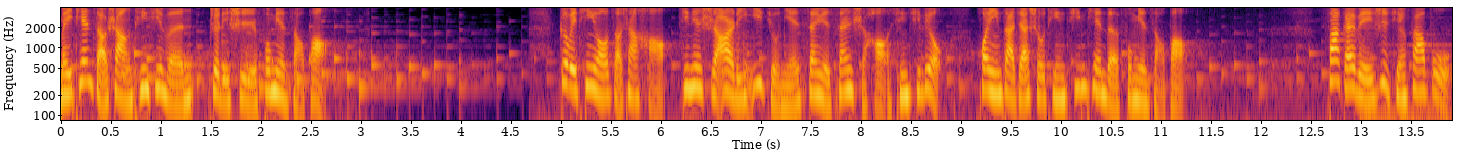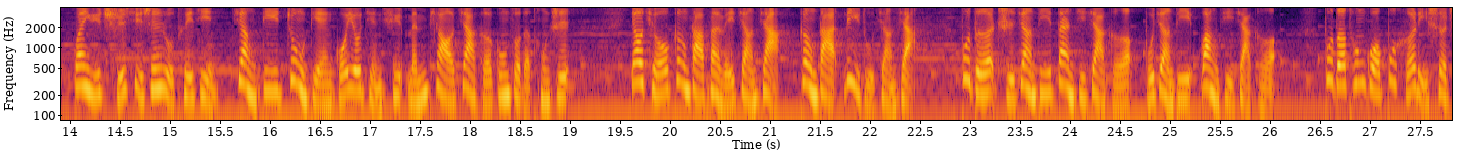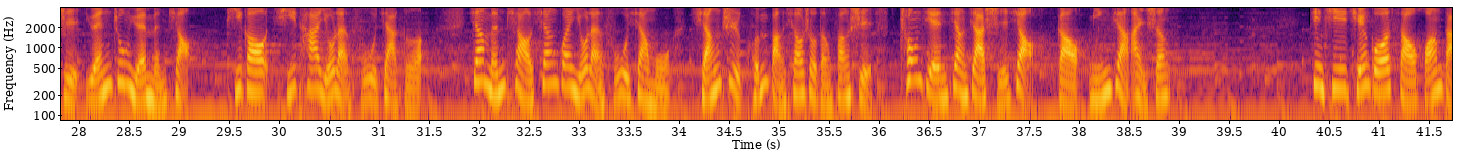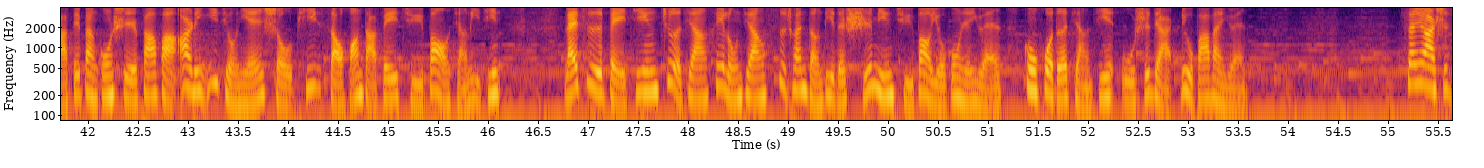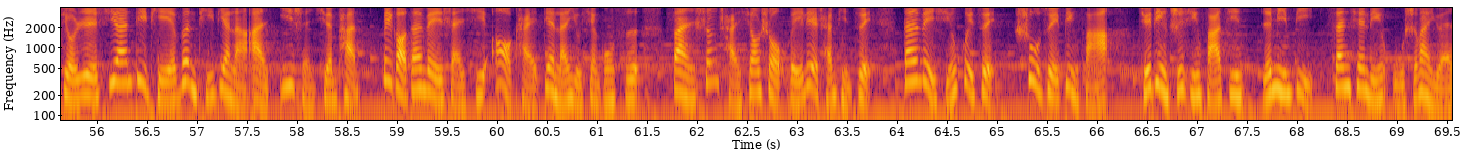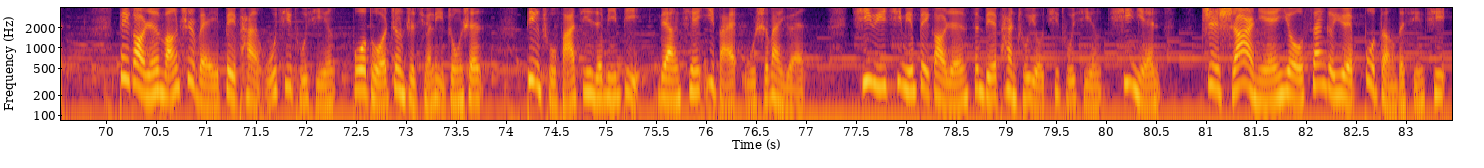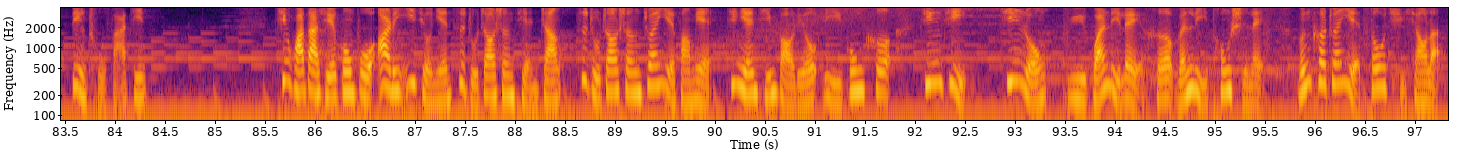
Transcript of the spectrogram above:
每天早上听新闻，这里是封面早报。各位听友，早上好！今天是二零一九年三月三十号，星期六，欢迎大家收听今天的封面早报。发改委日前发布关于持续深入推进降低重点国有景区门票价格工作的通知，要求更大范围降价、更大力度降价，不得只降低淡季价格，不降低旺季价格，不得通过不合理设置园中园门票。提高其他游览服务价格，将门票相关游览服务项目强制捆绑销售等方式冲减降价时效，搞明降暗升。近期，全国扫黄打非办公室发放二零一九年首批扫黄打非举报奖励金，来自北京、浙江、黑龙江、四川等地的十名举报有功人员共获得奖金五十点六八万元。三月二十九日，西安地铁问题电缆案一审宣判，被告单位陕西奥凯电缆有限公司犯生产销售伪劣产品罪、单位行贿罪，数罪并罚，决定执行罚金人民币三千零五十万元。被告人王志伟被判无期徒刑，剥夺政治权利终身，并处罚金人民币两千一百五十万元。其余七名被告人分别判处有期徒刑七年至十二年又三个月不等的刑期，并处罚金。清华大学公布二零一九年自主招生简章，自主招生专业方面，今年仅保留理工科、经济、金融与管理类和文理通识类，文科专业都取消了，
